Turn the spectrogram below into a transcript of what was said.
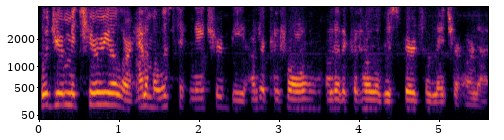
would your material or animalistic nature be under control, under the control of your spiritual nature or not?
